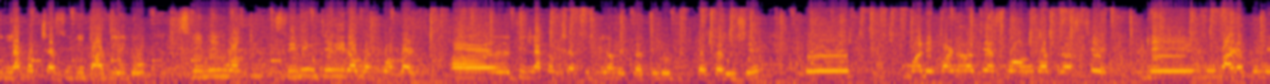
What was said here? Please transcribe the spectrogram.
જિલ્લા કક્ષા સુધી ભાગ લીધો. સ્વિમિંગમાં સ્વિમિંગ જેવી રમતમાં પણ જિલ્લા કક્ષા સુધી અમે પ્રતિનિધિત્વ કર્યું છે. તો મને પણ ચેસમાં અંગત રસ છે. એટલે હું બાળકોને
